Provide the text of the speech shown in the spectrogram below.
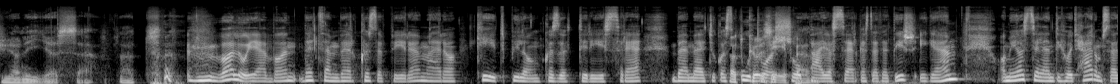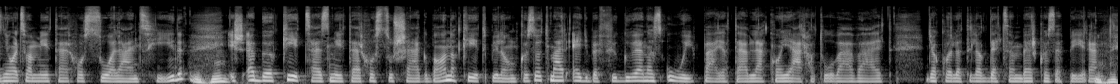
jön így össze? Tehát... Valójában december közepére már a két pilon közötti részre beemeltük az Tehát utolsó középen. pályaszerkezetet is, igen, ami azt jelenti, hogy 380 méter hosszú a Lánchíd, uh-huh. és ebből 200 méter hosszúságban a két pilon között már egybefüggően az új pályatáblákon járhatóvá vált gyakorlatilag december közepére. Uh-huh.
